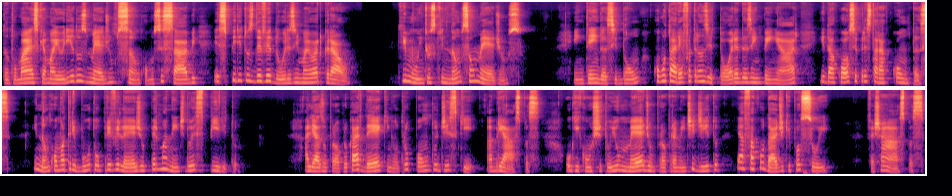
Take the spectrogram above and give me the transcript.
Tanto mais que a maioria dos médiums são, como se sabe, espíritos devedores em maior grau, que muitos que não são médiums. Entenda-se dom como tarefa transitória a desempenhar e da qual se prestará contas, e não como atributo ou privilégio permanente do espírito. Aliás, o próprio Kardec, em outro ponto, diz que, abre aspas, o que constitui o médium propriamente dito é a faculdade que possui. Fecha aspas.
